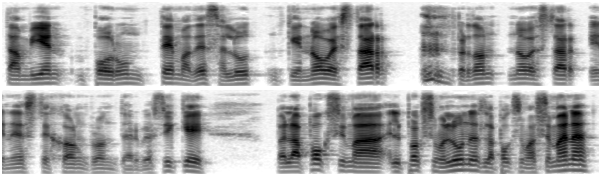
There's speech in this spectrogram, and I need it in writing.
también por un tema de salud que no va a estar, perdón, no va a estar en este Home Run Derby. Así que para la próxima, el próximo lunes, la próxima semana,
